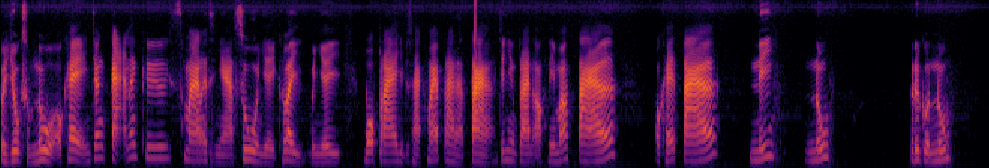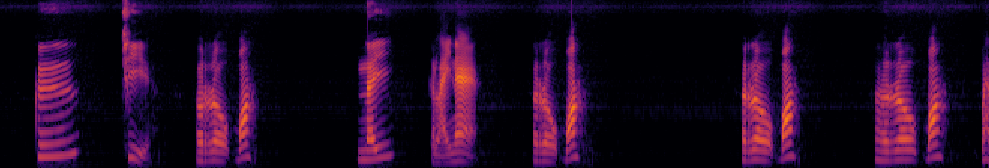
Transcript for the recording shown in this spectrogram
ប្រយោគសំណួរអូខេអញ្ចឹងកាក់ហ្នឹងគឺស្មើនឹងសញ្ញាសួរនិយាយខ្លីបើនិយាយបកប្រែជាភាសាខ្មែរប្រែថាតើអញ្ចឹងយើងប្រែដល់អ្នកគ្នាមកតើអូខេតើនេះនោះ ឬក៏នោះ គឺជារបស់នៃកន្លែងណា របស់របស់របស់បាទ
